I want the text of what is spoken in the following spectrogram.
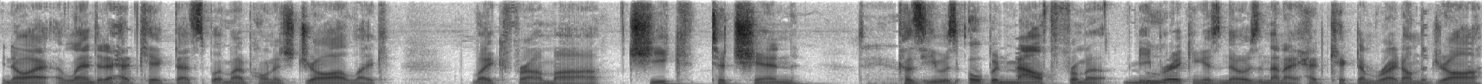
You know, I, I landed a head kick that split my opponent's jaw, like, like from uh, cheek to chin, because he was open mouthed from a, me breaking his nose, and then I head kicked him right on the jaw,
